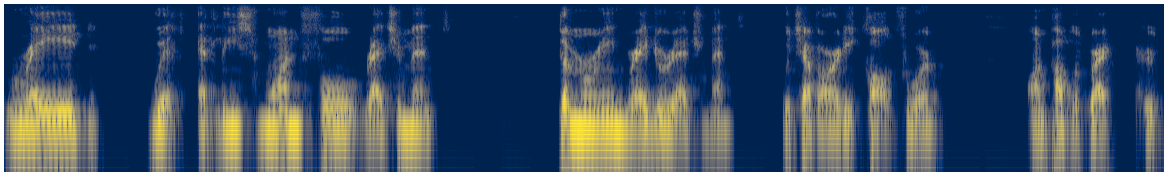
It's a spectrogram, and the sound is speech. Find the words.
raid with at least one full regiment, the Marine Raider Regiment, which I've already called for on public record,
